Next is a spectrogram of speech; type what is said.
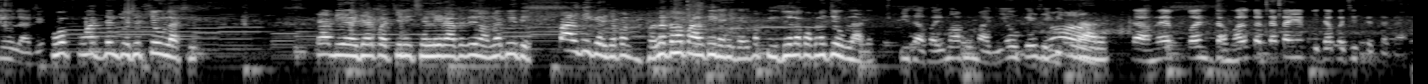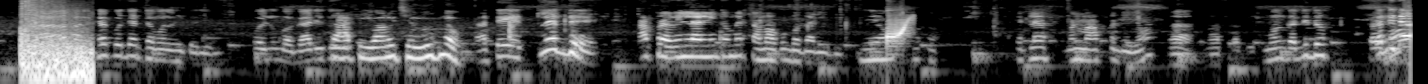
કેવું લાગે? કોક પાંચ જણ જોશે કેવું લાગશે? ત્યાં બે હજાર પચીસની છેલ્લી રાત હતી અમે પીધી. પાર્ટી કરી છે પણ ભલે તમે પાર્ટી નહીં કરી પણ પીધેલા કોકને કેવું લાગે? પીધા ભાઈ માફી માંગી એવું કે છે અમે પણ ધમાલ કરતા હતા એ પીધા પછી જ કરતા હતા. કોઈ ધમાલ નહીં કરી કોઈનું બગાડ્યું તો આ પીવાનું છેલ્લું જ નવું હા. તે એટલે જ દે આ પ્રવીણલાલની તો મેં તમાકુ બગાડી દીધી એટલે મને માફ કરી દેજો. હા માફ કરી દઈશ. મન કરી દીધો? કરી દીધો?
